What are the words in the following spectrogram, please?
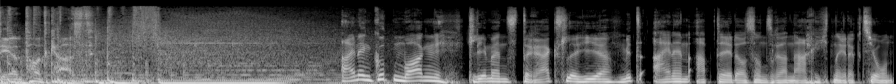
der Podcast. Einen guten Morgen, Clemens Draxler hier mit einem Update aus unserer Nachrichtenredaktion.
